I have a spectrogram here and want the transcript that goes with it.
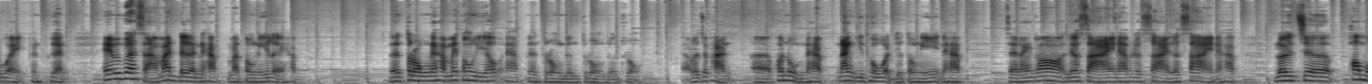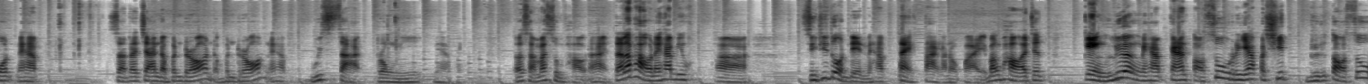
ด้วยเพื่อนๆ ให้เพื่อนๆสามารถเดินนะครับมาตรงนี้เลยครับ เดินตรงนะครับไม่ต้องเลี้ยวนะครับเดินตรงเดินตรงเดินตรงเราจะผ่านพ่อหนุ่มนะครับนั่งอินโทรเวิร์ดอยู่ตรงนี้นะครับ จากนั้นก็เลี้ยวซ้ายนะครับเลี้ยวซ้ายเลี้ยวซ้ายนะครับ เราจะเจอพ่อมดนะครับ ศาสตราจารย์ดับเบิลร้อนดับเบิลร้อนนะครับ วิสาดตรงนี้นะครับเราสามารถสุ่มเผาได้ แต่ละเผานะครับมีอ่าสิ่งที่โดดเด่นนะครับ แตกต่างกันออกไป บางเผาอาจจะเก่งเรื่องนะครับ การต่อสู้ระยะประชิด หรือต่อสู้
